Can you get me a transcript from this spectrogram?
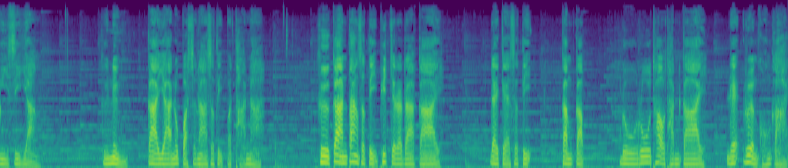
มีสี่อย่าง คือหนึ่งกายานุปัสสนาสติปัฏฐานา คือการตั้งสติพิจารณากาย ได้แก่สติกำกับดูรู้เท่าทันกายและเรื่องของกาย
